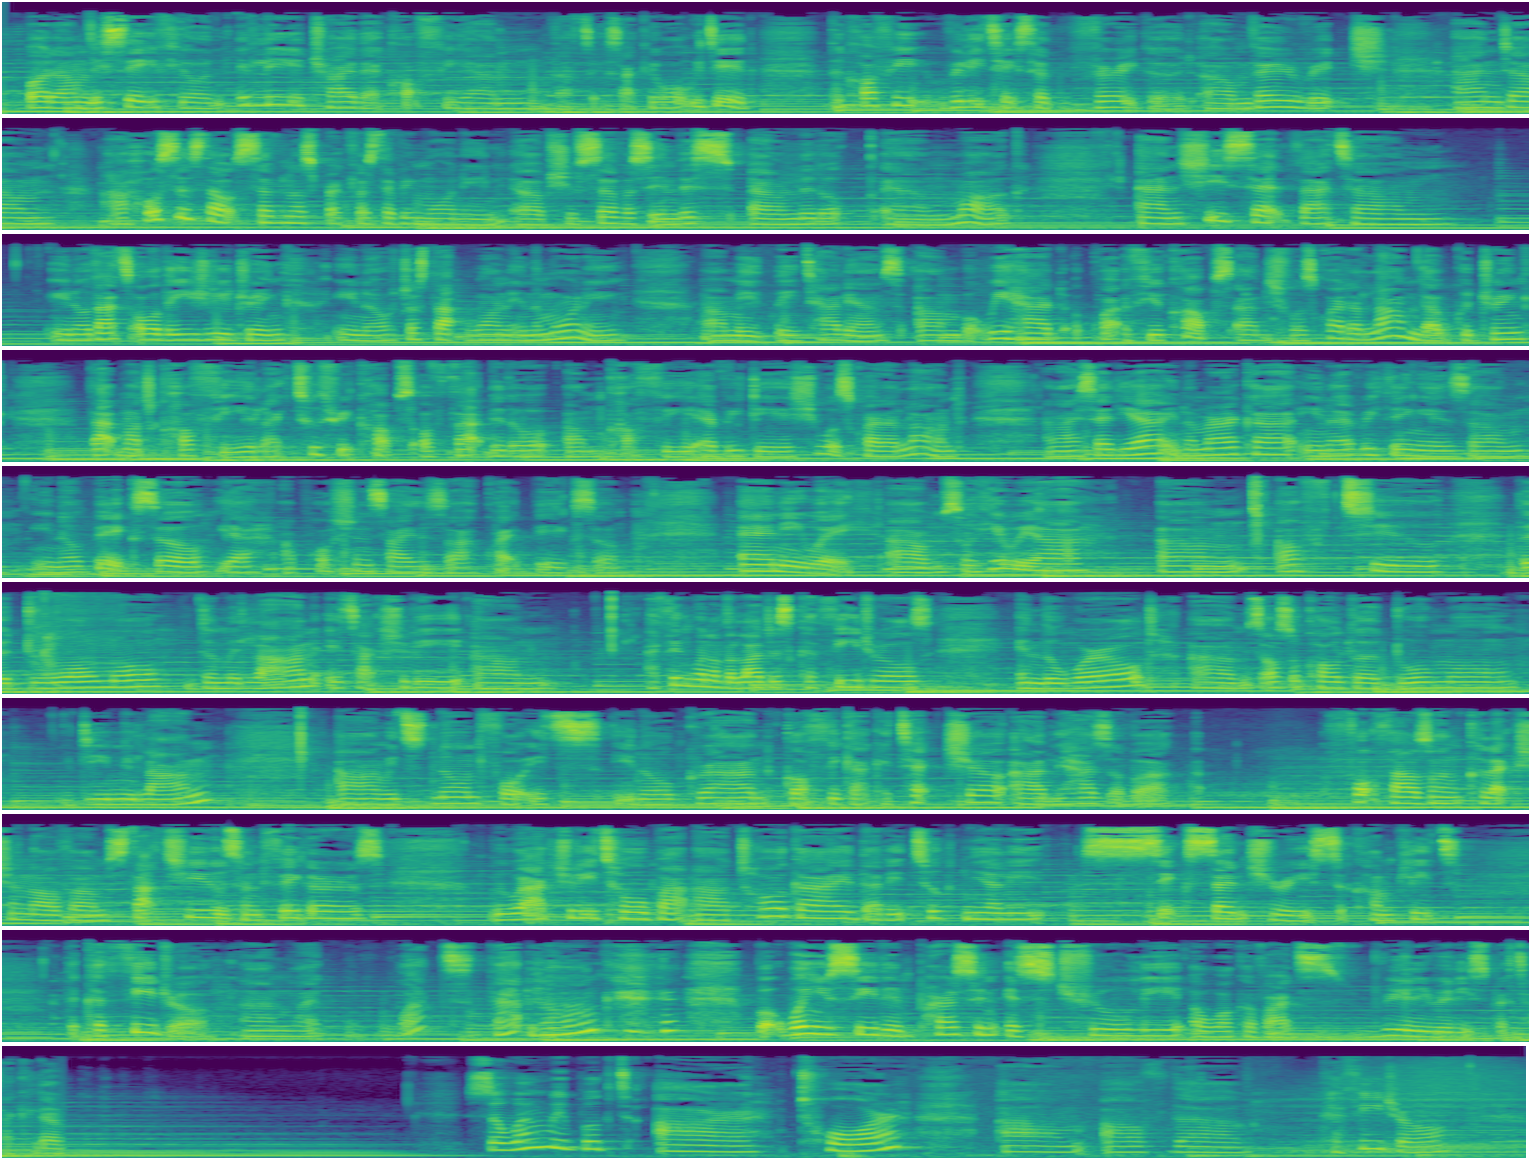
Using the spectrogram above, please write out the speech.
but um, they say if you're in Italy, try their coffee, and that's exactly what we did. The coffee really tasted very good, um, very rich, and um, our hostess that was serving us breakfast every morning, uh, she'll serve us in this um, little um, mug, and she said that um, you know that's all they usually drink you know just that one in the morning um, the italians. Um, but we had quite a few cups and she was quite alarmed that we could drink that much coffee like two three cups of that little um, coffee every day. She was quite alarmed and i said yeah in america you know everything is um, you know big. So yeah our portion sizes are quite big. So anyway um, so here we are um, off to the Duomo de Milan. It's actually um, think, one of the largest cathedrals in the world. Um, it's also called the Duomo di Milan. Um, it's known for its, you know, grand Gothic architecture, and it has about 4,000 collection of um, statues and figures. We were actually told by our tour guide that it took nearly six centuries to complete the cathedral. And I'm like, what? That long? but when you see it in person, it's truly a work of art. It's really, really spectacular. So when we booked our tour um, of the cathedral,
